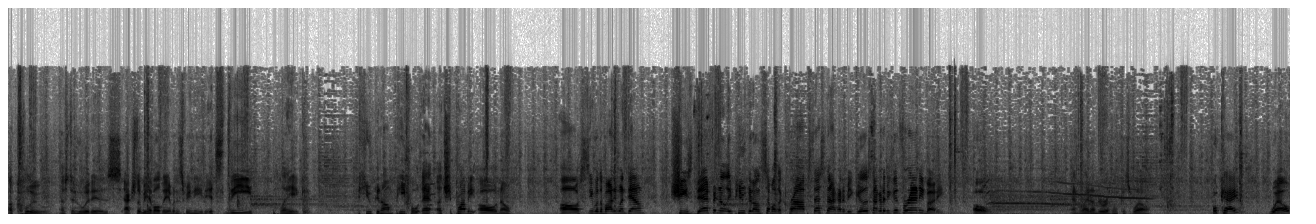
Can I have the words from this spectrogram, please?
a clue as to who it is. Actually, we have all the evidence we need. It's the plague. Puking on people. Uh, she probably... Oh, no. Oh, see where the body went down? She's definitely puking on some of the crops. That's not going to be good. That's not going to be good for anybody. Oh. And right under her hook as well. Okay. Well,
